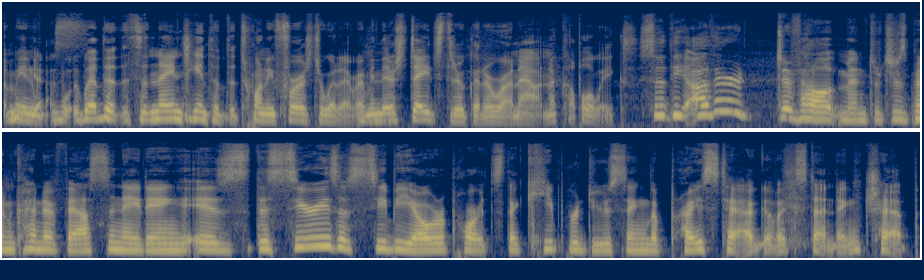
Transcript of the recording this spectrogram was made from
I mean, w- whether it's the 19th or the 21st or whatever. I mean, there's states that are going to run out in a couple of weeks. So the other development, which has been kind of fascinating, is the series of CBO reports that keep reducing the price tag of extending chip.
